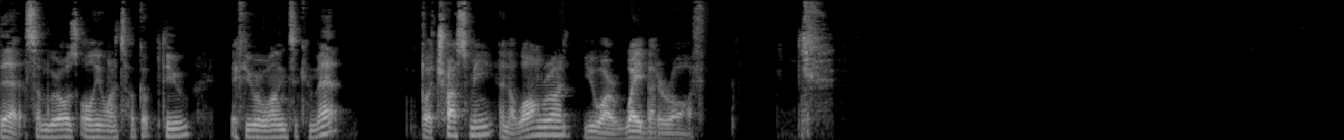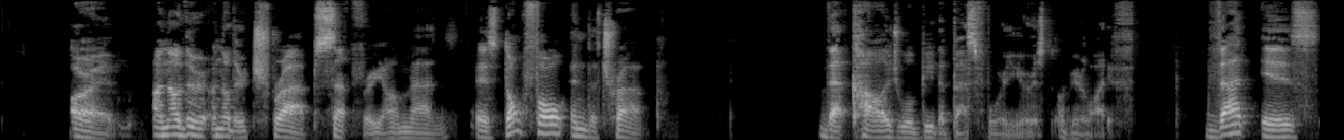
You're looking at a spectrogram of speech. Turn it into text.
that some girls only want to hook up with you if you were willing to commit. But trust me, in the long run, you are way better off. All right. Another another trap set for young men is don't fall in the trap that college will be the best four years of your life. That is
